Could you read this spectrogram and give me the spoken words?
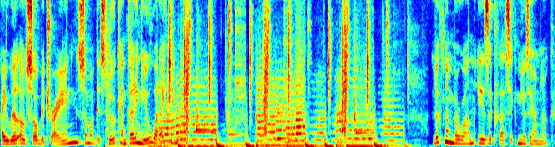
I will also be trying some of this look and telling you what I think. Look number one is a classic museum look.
